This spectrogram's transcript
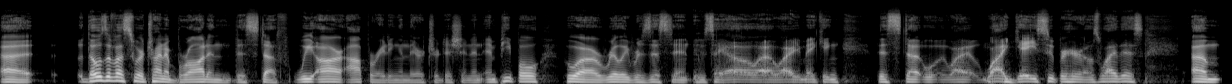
uh, those of us who are trying to broaden this stuff, we are operating in their tradition, and, and people who are really resistant, who say, "Oh, why are you making this stuff? Why why gay superheroes? Why this?" Um,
